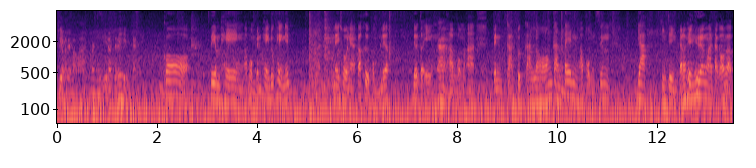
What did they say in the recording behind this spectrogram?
เตรียมอะไรมาบ้างวันนี้ที่เราจะได้เห็นกัน ก็เตรียมเพลงครับผมเป็นเพลงทุกเพลงนี้ในโชว์เนี่ยก็คือผมเลือก ด้วยตัวเองอ่า ครับผมอ่าเป็นการฝึกการร้องการเต้นครับผมซึ่งยากจริง ๆ แต่ละเพลงที่เลือกมาแต่ก็แบบ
